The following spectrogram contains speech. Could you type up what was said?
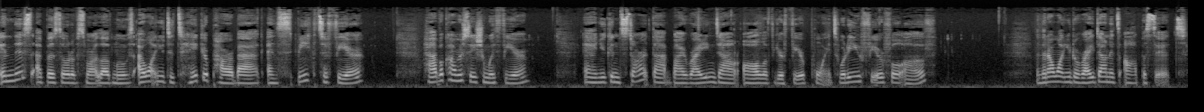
in this episode of Smart Love Moves, I want you to take your power back and speak to fear, have a conversation with fear, and you can start that by writing down all of your fear points. What are you fearful of? And then I want you to write down its opposite,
